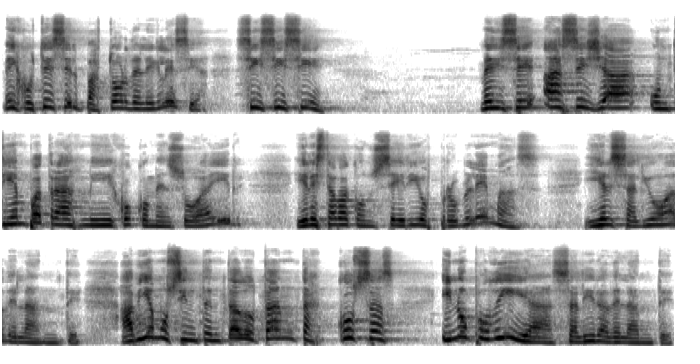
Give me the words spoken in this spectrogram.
Me dijo, ¿usted es el pastor de la iglesia? Sí, sí, sí. Me dice, hace ya un tiempo atrás mi hijo comenzó a ir y él estaba con serios problemas y él salió adelante. Habíamos intentado tantas cosas y no podía salir adelante,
